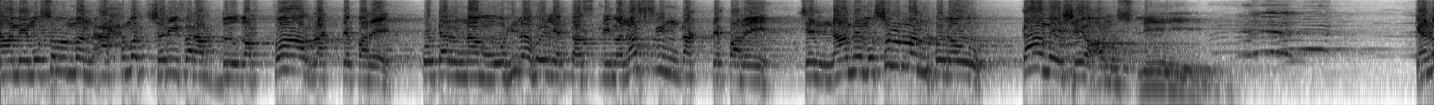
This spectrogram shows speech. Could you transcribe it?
নামে মুসলমান আহমদ শরীফ আর আব্দুল গফার রাখতে পারে। ওটার নাম মহিলা হইলে তাসলিমা নাসরিন রাখতে পারে। সে নামে মুসলমান হলেও কামে সে অমুসলিম। কেন?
